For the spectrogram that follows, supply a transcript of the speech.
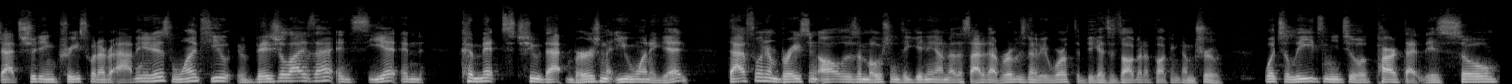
that should increase, whatever avenue it is, once you visualize that and see it and commit to that version that you want to get, that's when embracing all those emotions and getting on the other side of that room is going to be worth it because it's all going to fucking come true. Which leads me to a part that is so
